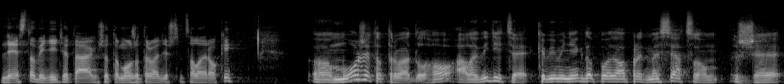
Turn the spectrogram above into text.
dnes to vidíte tak, že to môže trvať ešte celé roky? Môže to trvať dlho, ale vidíte, keby mi niekto povedal pred mesiacom, že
